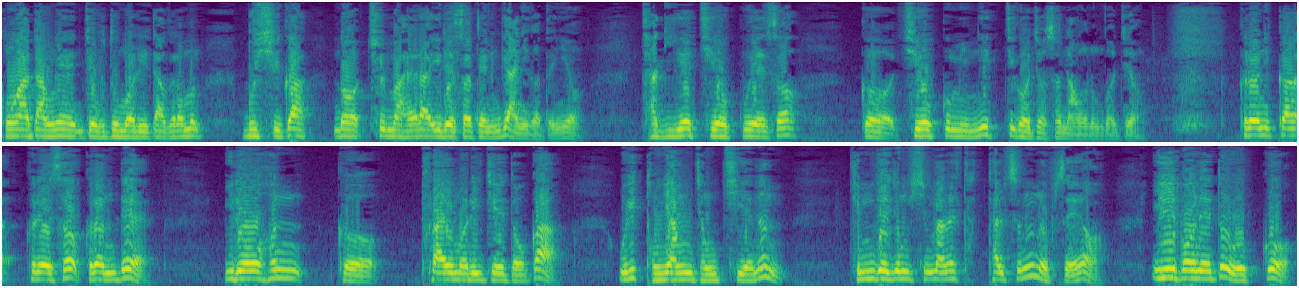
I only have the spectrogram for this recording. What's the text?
공화당의 이제 우두머리다 그러면 부시가 너 출마해라 이래서 되는 게 아니거든요. 자기의 지역구에서 그 지역구민이 찍어져서 나오는 거죠. 그러니까 그래서 그런데 이러한 그 프라이머리 제도가 우리 동양 정치에는 김대중 씨만을 탓할 수는 없어요. 일본에도 없고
